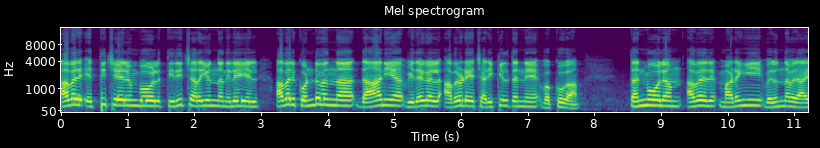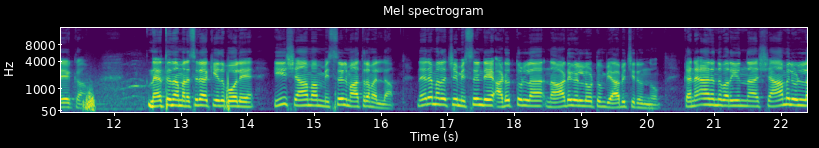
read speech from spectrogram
അവർ എത്തിച്ചേരുമ്പോൾ തിരിച്ചറിയുന്ന നിലയിൽ അവർ കൊണ്ടുവന്ന ധാന്യ വിലകൾ അവരുടെ ചരിക്കിൽ തന്നെ വെക്കുക തന്മൂലം അവർ മടങ്ങി വരുന്നവരായേക്കാം. നേരത്തെ നാം മനസ്സിലാക്കിയതുപോലെ ഈ ക്ഷാമം മിസ്രിൽ മാത്രമല്ല നേരെ മറിച്ച് മിസ്രിന്റെ അടുത്തുള്ള നാടുകളിലോട്ടും വ്യാപിച്ചിരുന്നു. കനാൻ എന്ന് പറയുന്ന ഷാമിലുള്ള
